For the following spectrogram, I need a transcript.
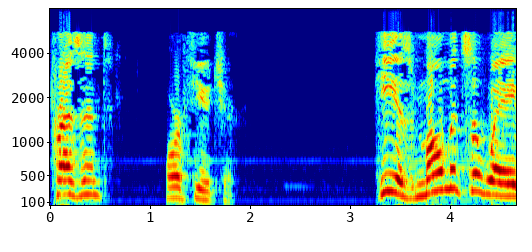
present, or future. He is moments away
